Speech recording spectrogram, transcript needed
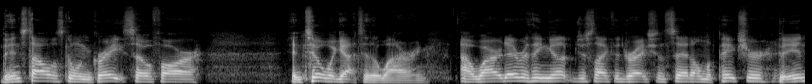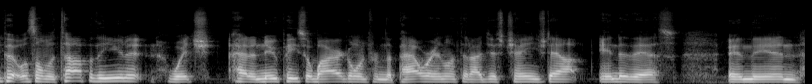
The install was going great so far until we got to the wiring. I wired everything up just like the directions said on the picture. The input was on the top of the unit which had a new piece of wire going from the power inlet that I just changed out into this and then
